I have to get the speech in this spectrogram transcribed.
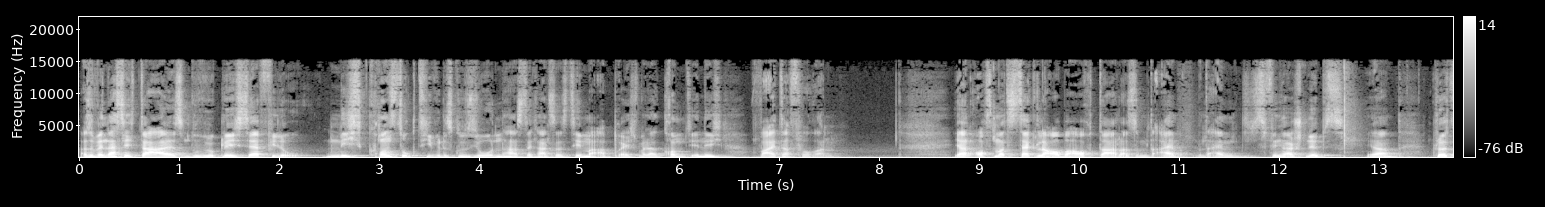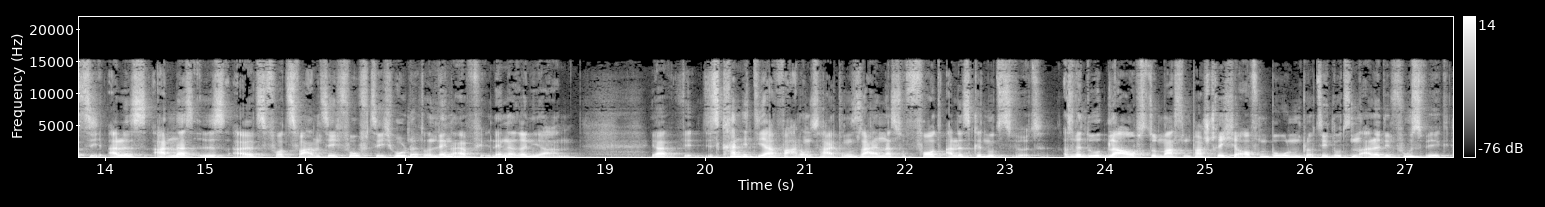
Also wenn das nicht da ist und du wirklich sehr viele nicht konstruktive Diskussionen hast, dann kannst du das Thema abbrechen, weil dann kommt ihr nicht weiter voran. Ja, und oftmals ist der Glaube auch da, dass mit einem, mit einem Fingerschnips, ja, plötzlich alles anders ist als vor 20, 50, 100 und länger, längeren Jahren. Ja, es kann nicht die Erwartungshaltung sein, dass sofort alles genutzt wird. Also wenn du glaubst, du machst ein paar Striche auf dem Boden und plötzlich nutzen alle den Fußweg,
